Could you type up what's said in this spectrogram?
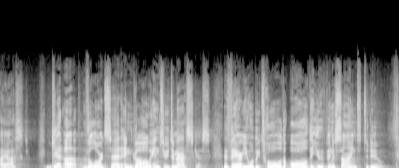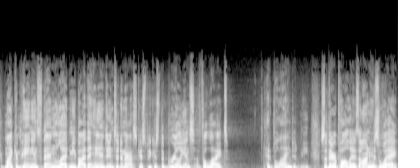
I asked. Get up, the Lord said, and go into Damascus. There you will be told all that you have been assigned to do. My companions then led me by the hand into Damascus because the brilliance of the light had blinded me. So there Paul is on his way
